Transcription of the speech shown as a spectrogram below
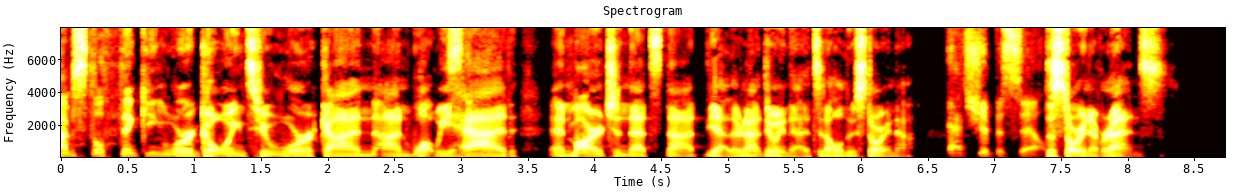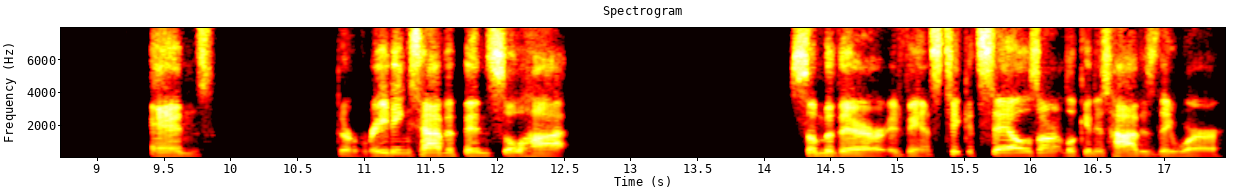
I'm still thinking we're going to work on on what we Stop. had in March, and that's not. Yeah, they're not doing that. It's a whole new story now. That ship has sailed. The story never ends. and their ratings haven't been so hot. Some of their advanced ticket sales aren't looking as hot as they were,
